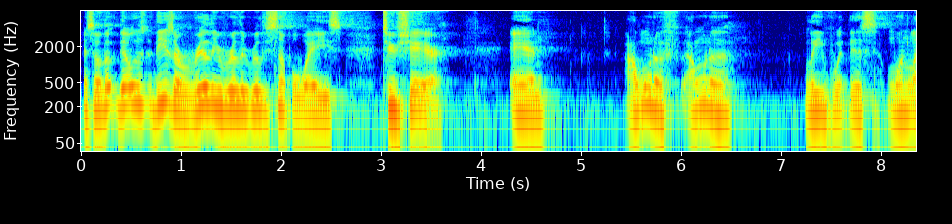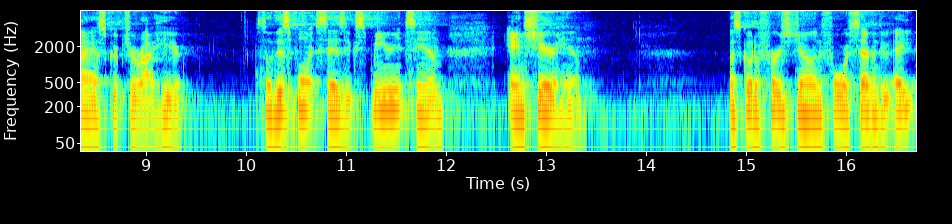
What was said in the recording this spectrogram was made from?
And so those, these are really, really, really simple ways to share. And I want to I want to leave with this one last scripture right here. So this point says, experience Him and share Him. Let's go to 1 John 4 7 through 8.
